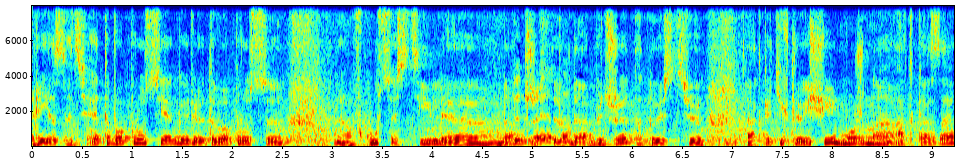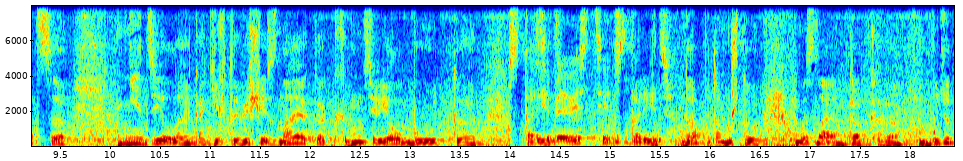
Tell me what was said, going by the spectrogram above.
резать. Это вопрос, я говорю, это вопрос э, вкуса, стиля, да, бюджета. есть, да, бюджета, то есть э, от каких-то вещей можно отказаться, не делая каких-то вещей, зная, как материал будет э, стареть. Себя вести. Да. Стареть, да, потому что мы знаем, как будет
